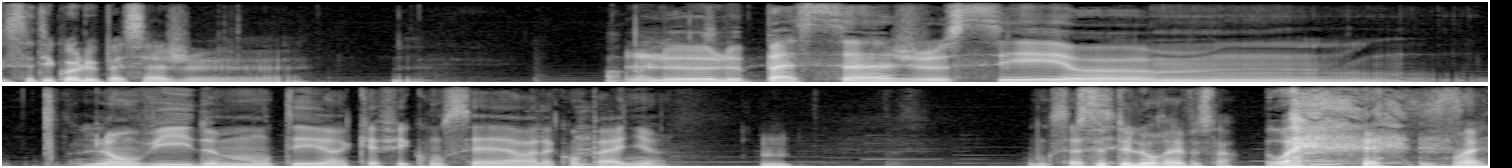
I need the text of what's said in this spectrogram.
c'était quoi le passage euh, Enfin, Le, le passage, c'est euh, l'envie de monter un café-concert à la campagne. Donc ça, c'est... C'était le rêve ça. Ouais. Ouais.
